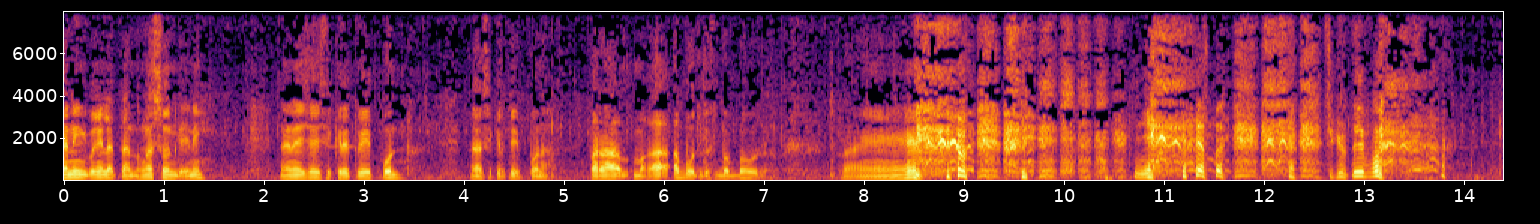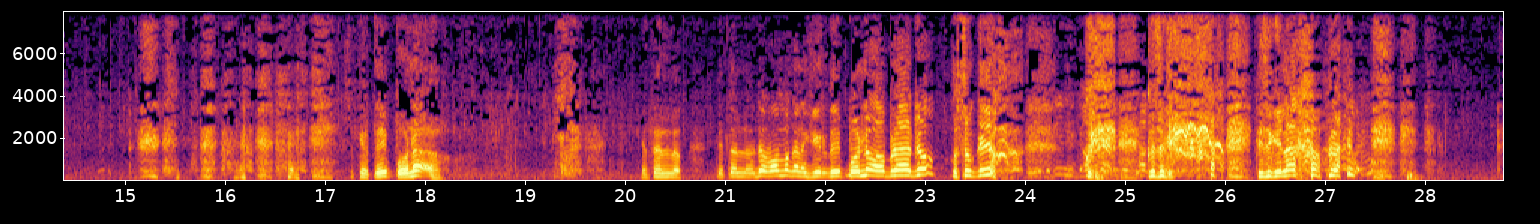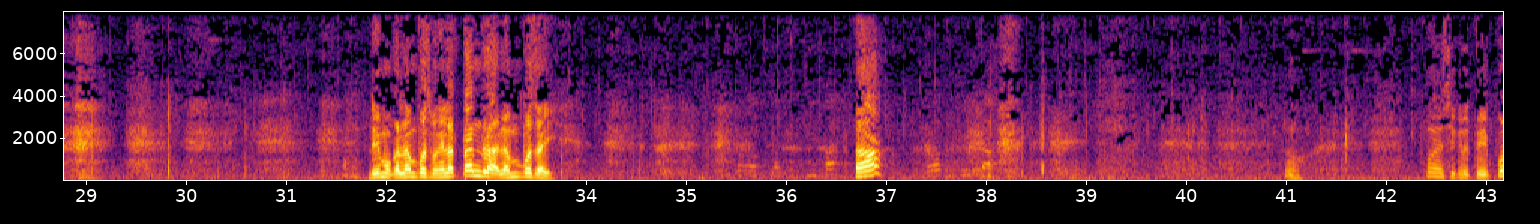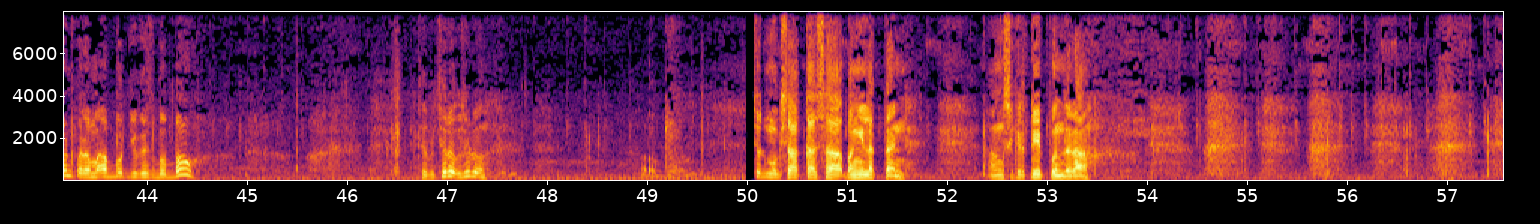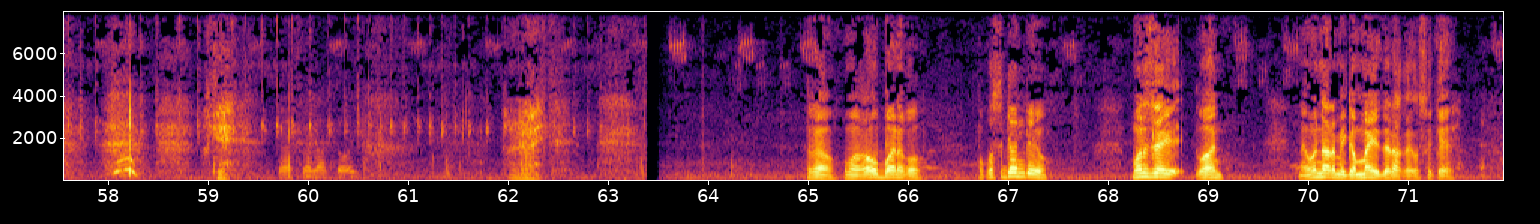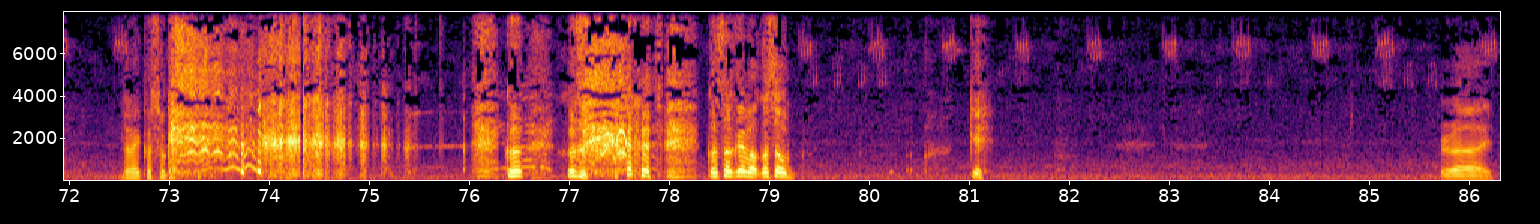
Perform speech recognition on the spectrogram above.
kaning pangilatan ungason kay ni. Nanay siya secret weapon. Na secret weapon na para makaabot ka sa babaw. Para eh. secret weapon. secret weapon na. Oh. Katalo. Katalo. Do mama ka nag-secret weapon no, abrado. Kusog kayo. Kusog. Kusog lang ka, Di mo kalampos pangilatan ra, lampos ay. Ha? Oh. Mga secret weapon para maabot juga sa babaw. Suro, suro. Okay. Sud magsaka sa pangilatan ang secret weapon dara. Okay. Alright. Tara, kumakauban ako. Makusgan kayo. Mano sila, kuhan? Nauna may gamay, dara kayo kayo. Dara kayo kusog Ku- Kusog. Kusog kayo ba? Kusog. Okay. Right.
